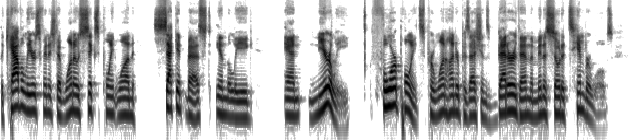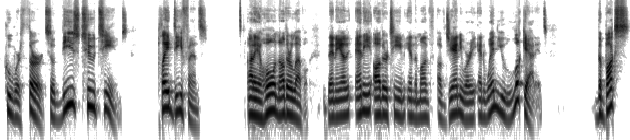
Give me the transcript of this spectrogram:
The Cavaliers finished at 106.1, second best in the league, and nearly four points per 100 possessions better than the Minnesota Timberwolves, who were third. So these two teams played defense on a whole nother level than any other team in the month of January. And when you look at it, the Bucks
